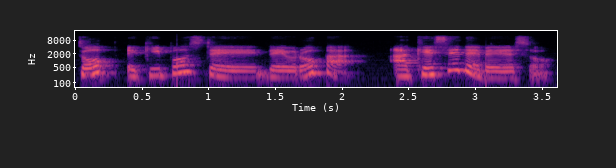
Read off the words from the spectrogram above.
top equipos de, Europa. ¿A qué se debe eso?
